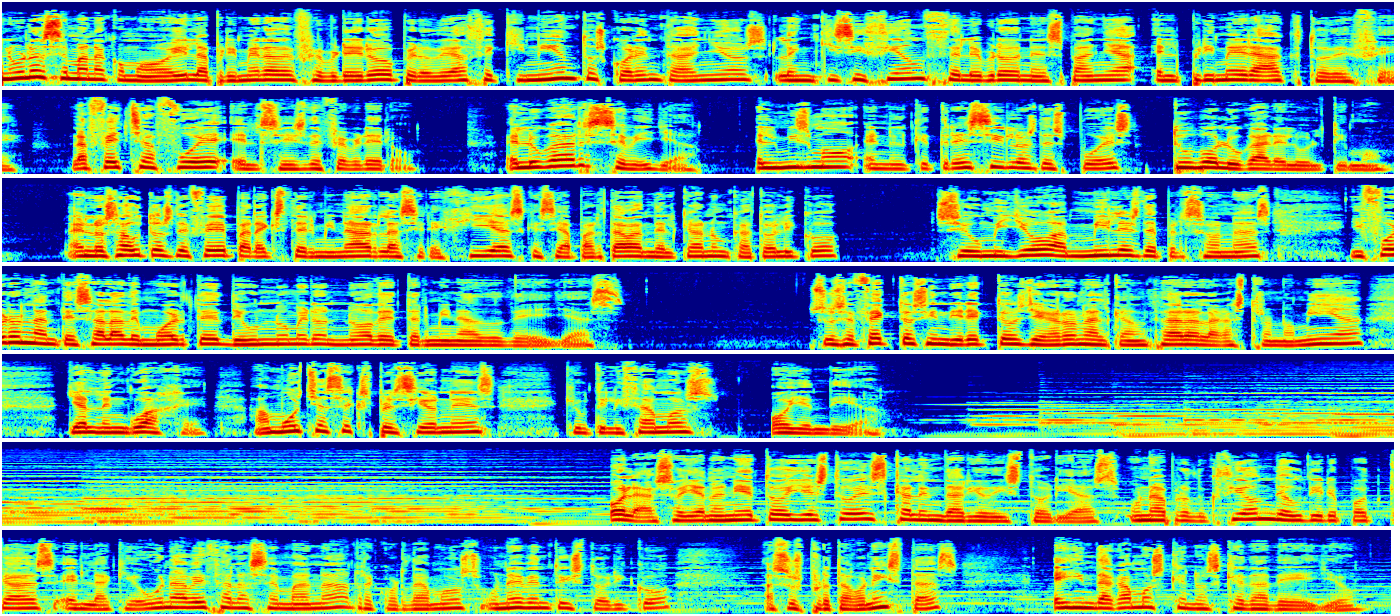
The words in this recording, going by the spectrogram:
En una semana como hoy, la primera de febrero, pero de hace 540 años, la Inquisición celebró en España el primer acto de fe. La fecha fue el 6 de febrero. El lugar, Sevilla, el mismo en el que tres siglos después tuvo lugar el último. En los autos de fe para exterminar las herejías que se apartaban del canon católico, se humilló a miles de personas y fueron la antesala de muerte de un número no determinado de ellas. Sus efectos indirectos llegaron a alcanzar a la gastronomía y al lenguaje, a muchas expresiones que utilizamos hoy en día. Hola, soy Ana Nieto y esto es Calendario de Historias, una producción de Audire Podcast en la que una vez a la semana recordamos un evento histórico a sus protagonistas e indagamos qué nos queda de ello.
